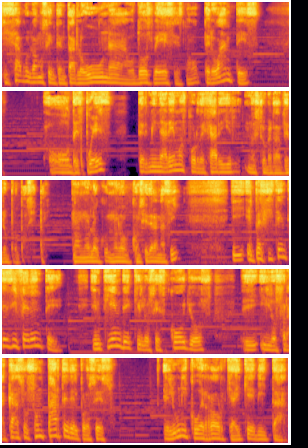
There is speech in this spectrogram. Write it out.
quizá volvamos a intentarlo una o dos veces, ¿no? Pero antes o después terminaremos por dejar ir nuestro verdadero propósito. No, lo, consideran así. Y el persistente es diferente. Entiende que los escollos y los fracasos son parte del proceso. El único error que hay que evitar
